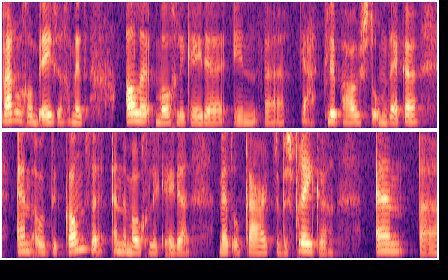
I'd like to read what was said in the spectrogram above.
waren we gewoon bezig met alle mogelijkheden in uh, ja, Clubhouse te ontdekken en ook de kansen en de mogelijkheden met elkaar te bespreken. En uh,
